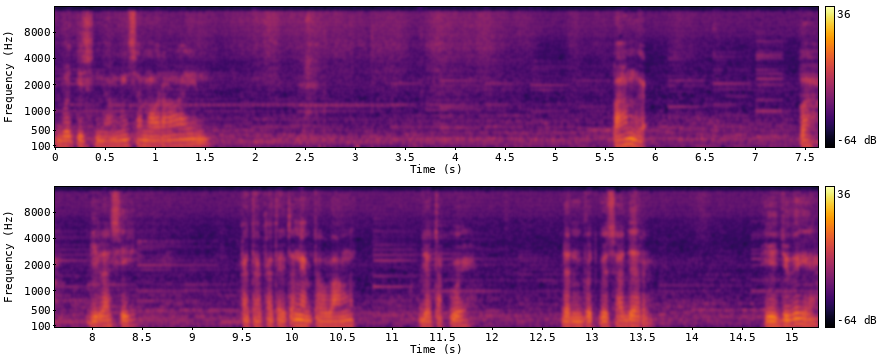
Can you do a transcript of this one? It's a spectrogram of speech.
buat disenangi sama orang lain. Paham nggak? Wah gila sih. Kata-kata itu nempel banget di otak gue. Dan buat gue sadar. Iya juga ya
